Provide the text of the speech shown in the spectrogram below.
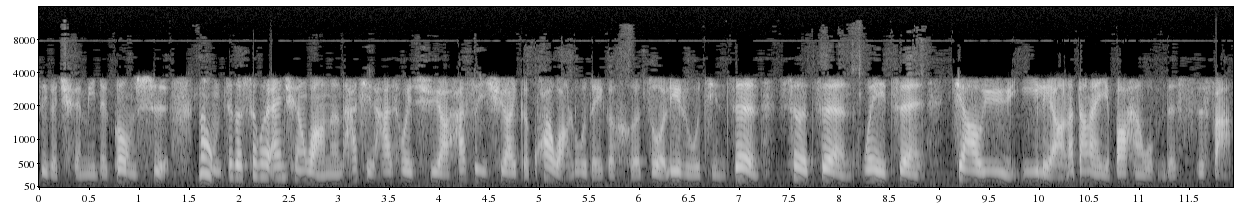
是一个全民的共识。那我们这个社会安全网呢，它其实它会需要，它是需要一个跨网络的一个合作，例如警政、社政、卫政、教育、医疗，那当然也包含我们的司法。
